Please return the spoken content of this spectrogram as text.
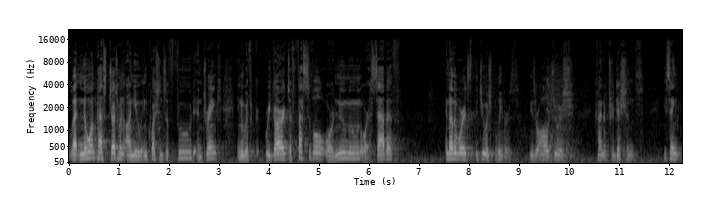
Let no one pass judgment on you in questions of food and drink, and with regard to festival or new moon or a Sabbath. In other words, the Jewish believers. These are all Jewish kind of traditions. He's saying,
